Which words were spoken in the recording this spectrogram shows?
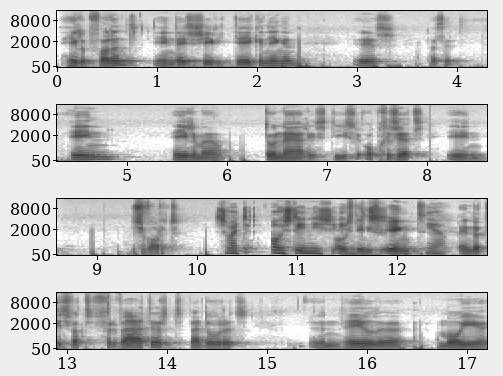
Heel opvallend in deze serie tekeningen is dat er één helemaal tonaal is. Die is opgezet in zwart. Zwart Oost-Indisch inkt. Oost-Indisch inkt. Ja. En dat is wat verwaterd, waardoor het een hele mooie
